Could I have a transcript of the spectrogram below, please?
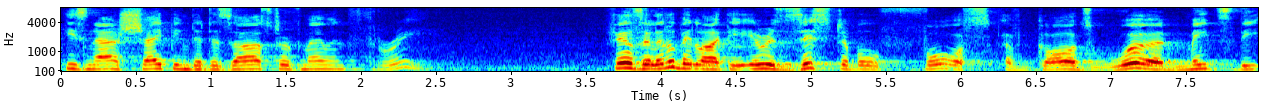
he's now shaping the disaster of moment three. Feels a little bit like the irresistible force of God's word meets the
